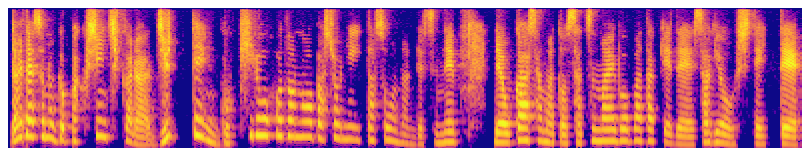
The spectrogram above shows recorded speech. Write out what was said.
大体その爆心地から10.5キロほどの場所にいたそうなんですね。で、お母様とさつまいも畑で作業をしていて、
